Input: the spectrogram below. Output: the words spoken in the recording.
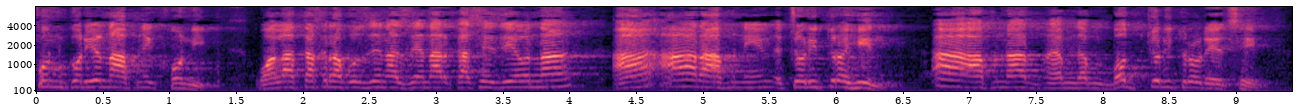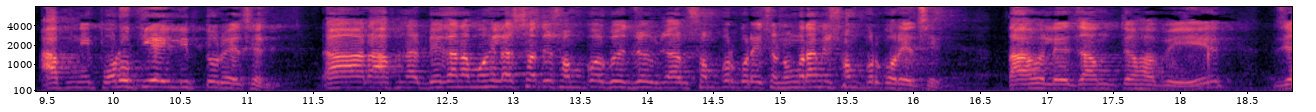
খুন করিও না, আপনি খনি। ওয়ালা তাকরাবু জেনা জেনার কাছে যেও না। আর আপনি চরিত্রহীন। আপনার বদ চরিত্র রয়েছে। আপনি পরকীয়ায় লিপ্ত রয়েছেন। আর আপনার বেগানা মহিলার সাথে সম্পর্ক সম্পর্ক রয়েছে, নোংরামির সম্পর্ক রয়েছে। তাহলে জানতে হবে যে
